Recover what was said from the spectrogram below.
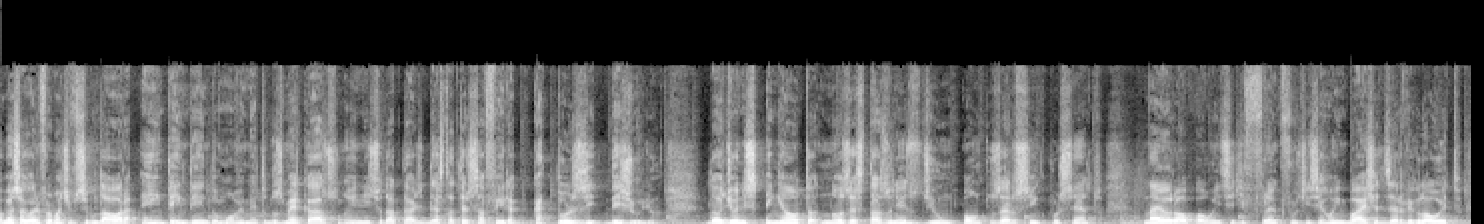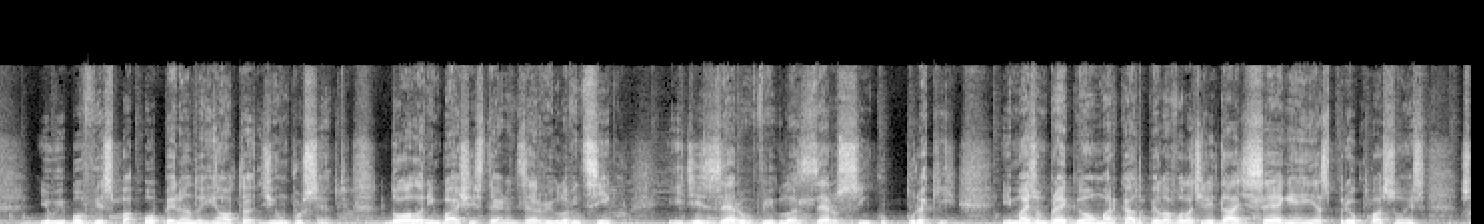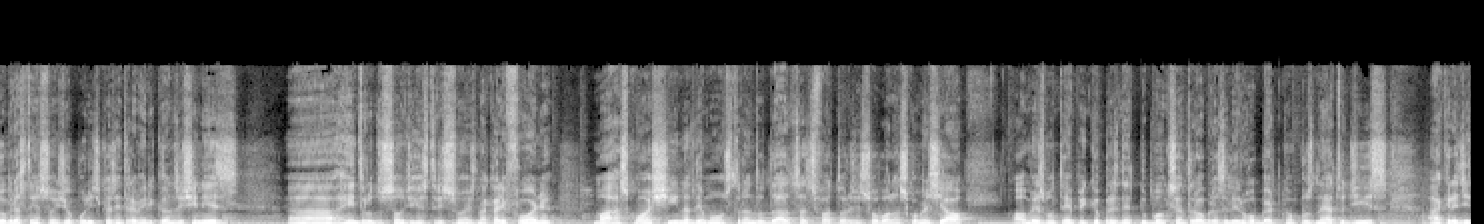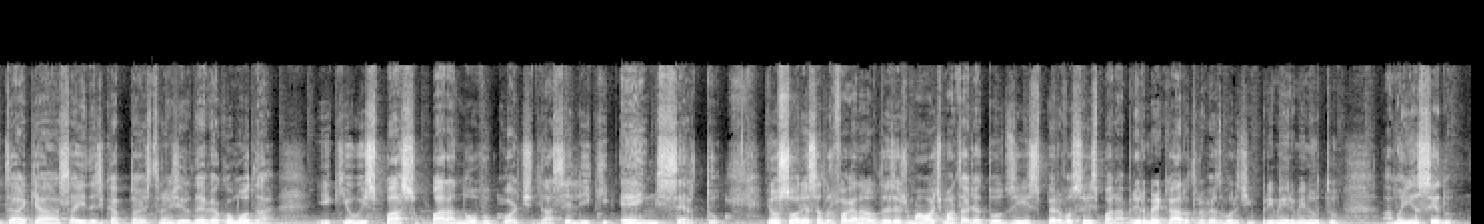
Começa agora o informativo segunda hora, entendendo o movimento dos mercados no início da tarde desta terça-feira, 14 de julho. Dow Jones em alta nos Estados Unidos de 1,05%. Na Europa, o índice de Frankfurt encerrou em baixa de 0,8% e o Ibovespa operando em alta de 1%. Dólar em baixa externa de 0,25% e de 0,05% por aqui. E mais um pregão marcado pela volatilidade, seguem aí as preocupações sobre as tensões geopolíticas entre americanos e chineses, a reintrodução de restrições na Califórnia, mas com a China demonstrando dados satisfatórios em sua balança comercial ao mesmo tempo em que o presidente do Banco Central brasileiro, Roberto Campos Neto, diz acreditar que a saída de capital estrangeiro deve acomodar e que o espaço para novo corte da Selic é incerto. Eu sou Alessandro Faganello, desejo uma ótima tarde a todos e espero vocês para abrir o mercado através do boletim Primeiro Minuto amanhã cedo.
